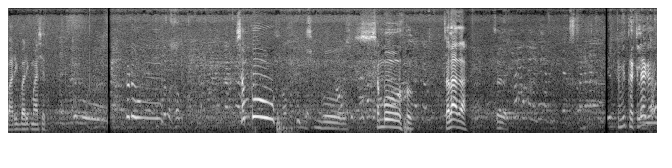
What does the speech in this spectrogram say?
बारीक बारीक मासे आहेत. शंभू. शंभू. शंभू. चला आता. तुम्ही थकले का?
